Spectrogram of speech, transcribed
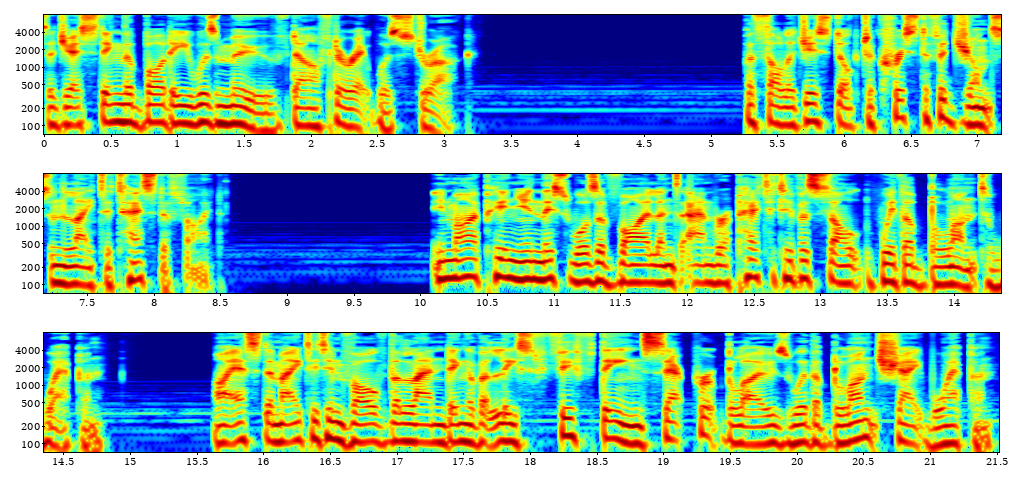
suggesting the body was moved after it was struck. Pathologist Dr. Christopher Johnson later testified. In my opinion, this was a violent and repetitive assault with a blunt weapon. I estimate it involved the landing of at least 15 separate blows with a blunt shaped weapon.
